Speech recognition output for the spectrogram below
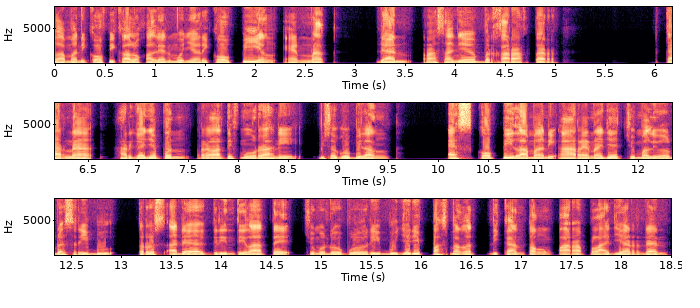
Lamani Coffee kalau kalian mau nyari kopi yang enak dan rasanya berkarakter. Karena harganya pun relatif murah nih. Bisa gue bilang es kopi Lamani Aren aja cuma 15.000 Terus ada green tea latte cuma 20.000 Jadi pas banget di kantong para pelajar dan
